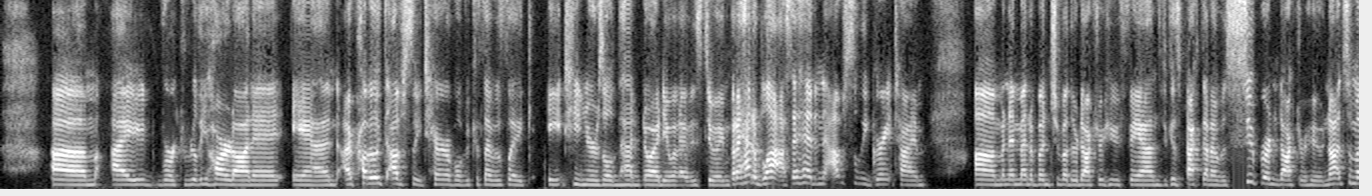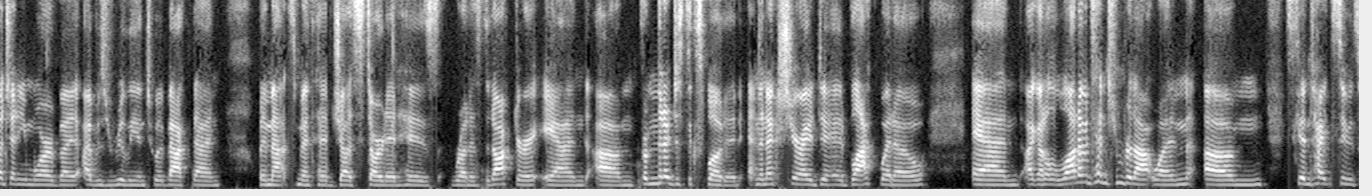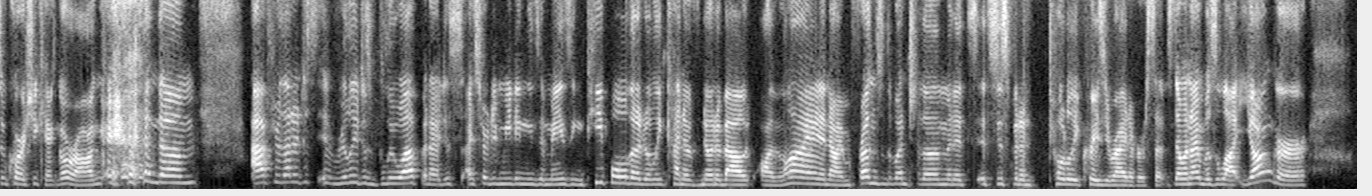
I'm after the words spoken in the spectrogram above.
Um, I worked really hard on it, and I probably looked absolutely terrible because I was like 18 years old and had no idea what I was doing. But I had a blast. I had an absolutely great time. Um, and I met a bunch of other Doctor Who fans because back then I was super into Doctor Who. Not so much anymore, but I was really into it back then when Matt Smith had just started his run as the Doctor. And um, from then it just exploded. And the next year I did Black Widow. And I got a lot of attention for that one. Um, skin tight suits, of course, you can't go wrong. And um, after that, it just it really just blew up, and I just I started meeting these amazing people that I'd only kind of known about online, and now I'm friends with a bunch of them, and it's it's just been a totally crazy ride ever since. Now, when I was a lot younger,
